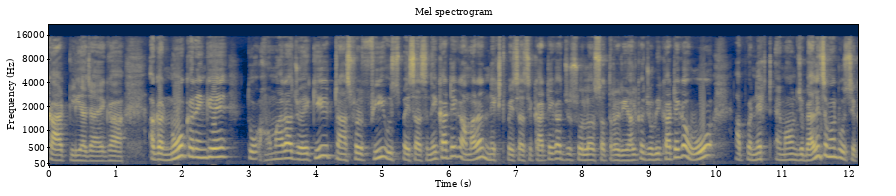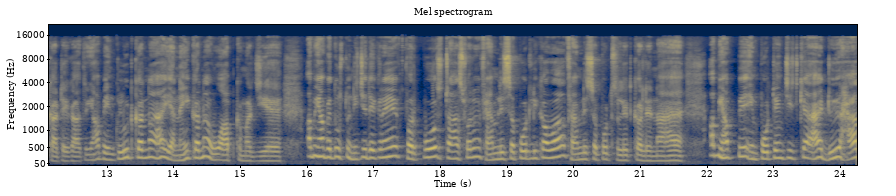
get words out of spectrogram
काट लिया जाएगा। अगर नो करेंगे तो हमारा जो है कि ट्रांसफ़र फ़ी उस पैसा से नहीं काटेगा, हमारा नेक्स्ट पैसा से काटेगा, जो सोलह सत्रह रियाल का जो भी काटेगा, वो आपका नेक्स्ट अमाउंट जो बैलेंस अमाउंट उससे काटेगा। तो यहाँ पे इंक्लूड करना है या नहीं करना, वो आपका मर्ज़ी है। अब यहाँ पे दोस्तों नीचे देख रहे हैं परपोज ट्रांसफ़र में फैमिली सपोर्ट लिखा हुआ फैमिली सपोर्ट सेलेक्ट कर लेना है। अब यहाँ पर इंपॉर्टेंट चीज़ क्या है do you have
